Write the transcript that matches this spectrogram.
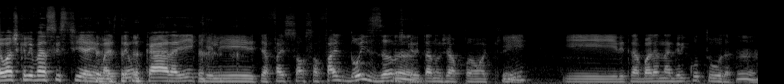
eu acho que ele vai assistir aí, mas tem um cara aí que ele já faz só, só faz dois anos Ah. que ele tá no Japão aqui e ele trabalha na agricultura. Ah,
